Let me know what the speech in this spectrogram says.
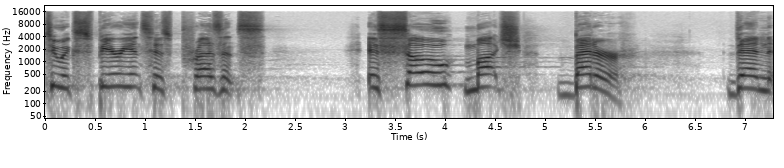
to experience his presence is so much better than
